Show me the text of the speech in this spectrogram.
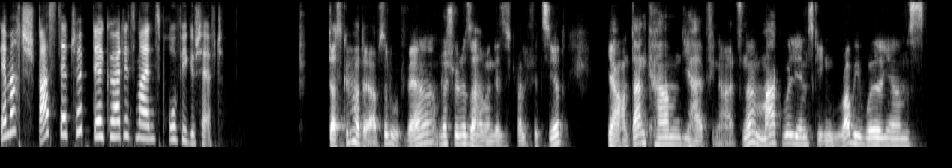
Der macht Spaß, der Typ. Der gehört jetzt mal ins Profigeschäft. Das gehört er, absolut. Wäre eine schöne Sache, wenn der sich qualifiziert. Ja, und dann kamen die Halbfinals. Ne? Mark Williams gegen Robbie Williams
